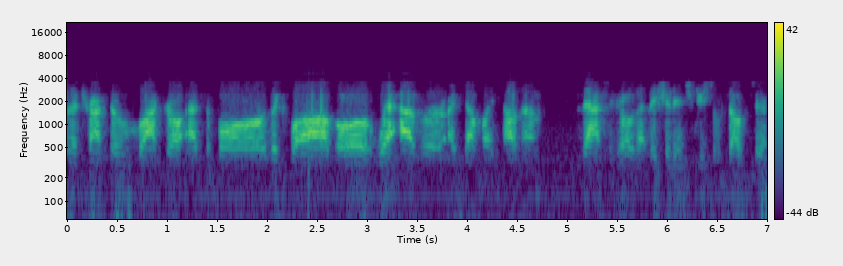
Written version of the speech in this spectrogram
an attractive black girl at the bar or the club or wherever, I definitely tell them that's a girl that they should introduce themselves to.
